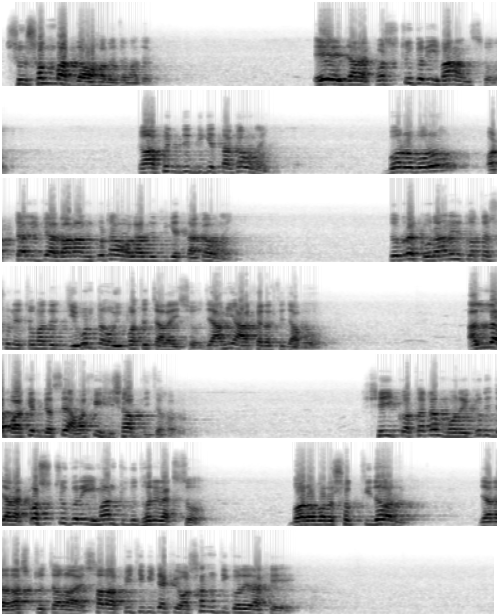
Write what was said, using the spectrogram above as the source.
সুসংবাদ দেওয়া হবে তোমাদের। এ যারা কষ্ট করে ইমান আনছো, কাফেরদের দিকে তাকাও নাই। বড় বড় অট্টালিকা দালান কোঠাওয়ালাদের দিকে তাকাও নাই। তোমরা কোরআনের কথা শুনে তোমাদের জীবনটা ওই পথে চালাইছো যে আমি আখেরাতে যাব। আল্লাহ পাকের কাছে আমাকে হিসাব দিতে হবে। সেই কথাটা মনে করি যারা কষ্ট করে ইমানটুকু ধরে রাখছো, বড় বড় শক্তিধর যারা রাষ্ট্র চালায়, সারা পৃথিবীটাকে অশান্তি করে রাখে,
